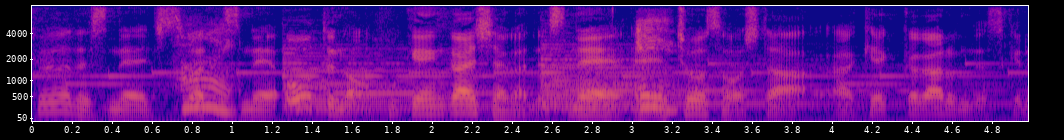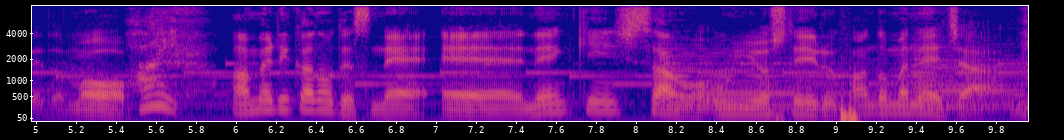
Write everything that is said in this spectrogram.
それはですね実はですね、大手の保険会社がですね、えーええ調査をしたあ結果があるんですけれども、はい。アメリカのですね、えー年金資産を運用しているファンドマネージャーに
